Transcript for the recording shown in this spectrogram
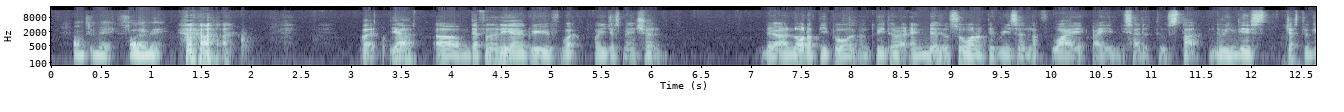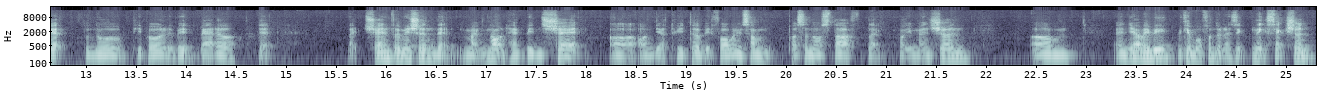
Come to me, follow me. But yeah, um, definitely I agree with what, what you just mentioned. There are a lot of people on, on Twitter, right? and that's also one of the reasons of why I decided to start doing this, just to get to know people a little bit better. That like share information that might not have been shared uh, on their Twitter before, maybe some personal stuff like what you mentioned. Um, and yeah, maybe we can move on to the next, next section.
